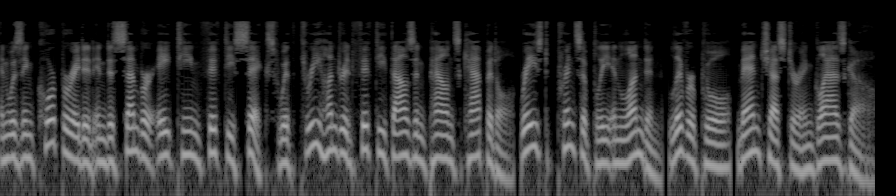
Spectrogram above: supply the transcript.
and was incorporated in December 1856 with £350,000 capital, raised principally in London, Liverpool, Manchester and Glasgow.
